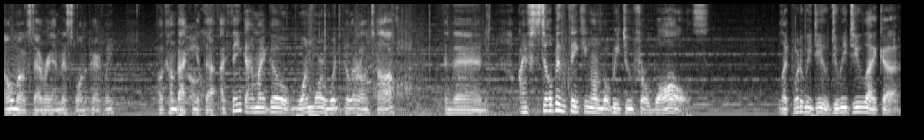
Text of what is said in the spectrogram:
almost every. I missed one, apparently. I'll come back and get that. I think I might go one more wood pillar on top. And then... I've still been thinking on what we do for walls. Like, what do we do? Do we do, like, a...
